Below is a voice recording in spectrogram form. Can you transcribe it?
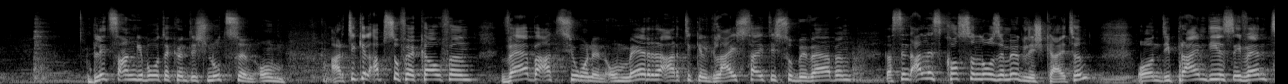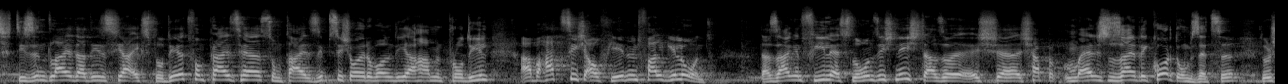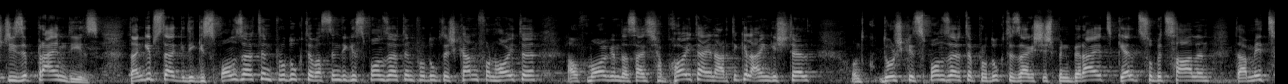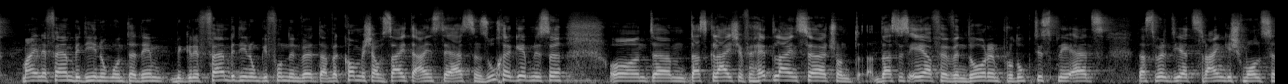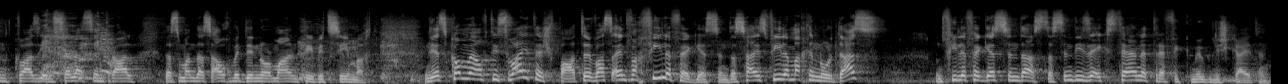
Blitzangebote, könnte ich nutzen, um Artikel abzuverkaufen, Werbeaktionen, um mehrere Artikel gleichzeitig zu bewerben. Das sind alles kostenlose Möglichkeiten. Und die Prime Deals Event, die sind leider dieses Jahr explodiert vom Preis her. Zum Teil 70 Euro wollen die ja haben pro Deal, aber hat sich auf jeden Fall gelohnt. Da sagen viele, es lohnt sich nicht. Also ich, äh, ich habe, um ehrlich zu sein, Rekordumsätze durch diese Prime-Deals. Dann gibt es da die gesponserten Produkte. Was sind die gesponserten Produkte? Ich kann von heute auf morgen, das heißt, ich habe heute einen Artikel eingestellt und durch gesponserte Produkte sage ich, ich bin bereit, Geld zu bezahlen, damit meine Fernbedienung unter dem Begriff Fernbedienung gefunden wird. Dann bekomme ich auf Seite 1 der ersten Suchergebnisse. Und ähm, das gleiche für Headline Search und das ist eher für Vendoren, Produktdisplay Ads. Das wird jetzt reingeschmolzen quasi in Seller Zentral, dass man das auch mit den normalen PPC macht. Und jetzt kommen wir auf die zweite Sparte, was einfach viele vergessen. Das heißt, viele machen nur das und viele vergessen das. Das sind diese externe Traffic-Möglichkeiten.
